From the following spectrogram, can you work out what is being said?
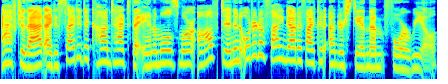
After that, I decided to contact the animals more often in order to find out if I could understand them for real,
